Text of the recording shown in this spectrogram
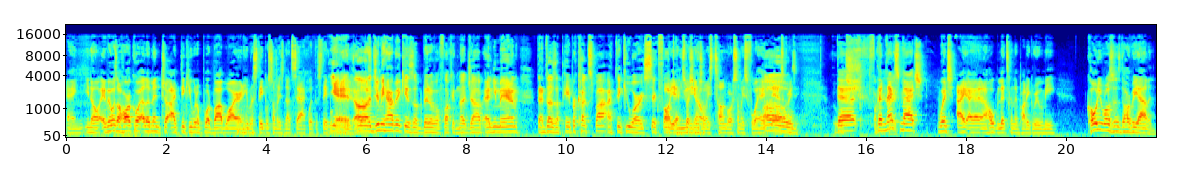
And you know, if it was a hardcore element, I think he would have brought barbed wire and he would have stapled somebody's nutsack with the staple. gun that he Yeah, uh. Jimmy Havoc is a bit of a fucking nut job. Any man that does a paper cut spot, I think you are a sick fuck. oh yeah, especially on help. somebody's tongue or somebody's forehead. yeah, that's Oh. crazy. The the next crazy. match, which I, I I hope Lit's gonna probably agree with me, Cody Rhodes versus Darby Allin.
